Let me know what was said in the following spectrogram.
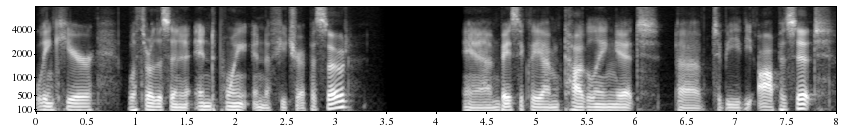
link here. We'll throw this in an endpoint in a future episode. And basically, I'm toggling it uh, to be the opposite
